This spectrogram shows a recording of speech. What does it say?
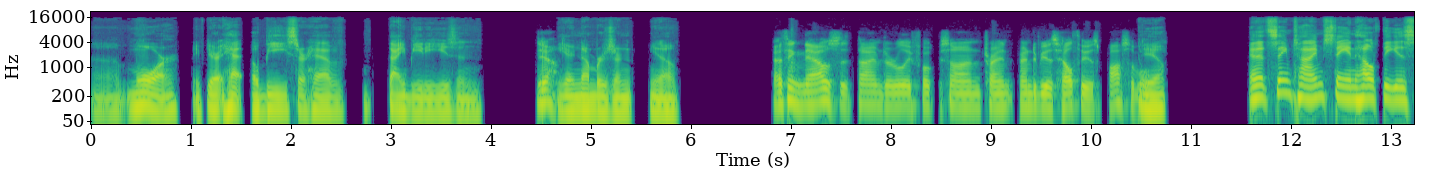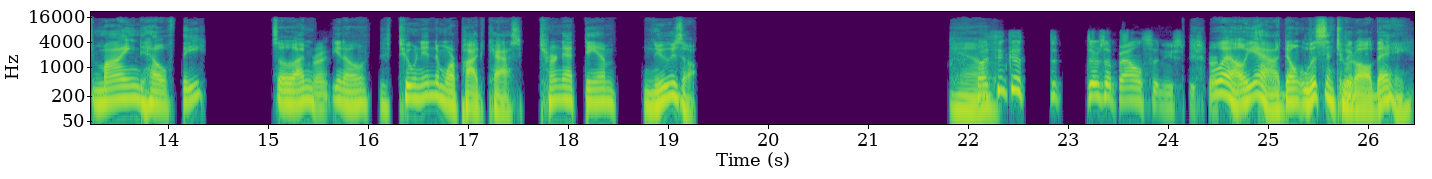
uh, more if you're ha- obese or have diabetes and Yeah. your numbers are, you know, I think now's the time to really focus on trying trying to be as healthy as possible. yeah. And at the same time, staying healthy is mind healthy. So I'm, Right. you know, tune into more podcasts. Turn that damn news off. Yeah. But I think that, that there's a balance that needs to be struck. well, yeah. Don't listen to it all day.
